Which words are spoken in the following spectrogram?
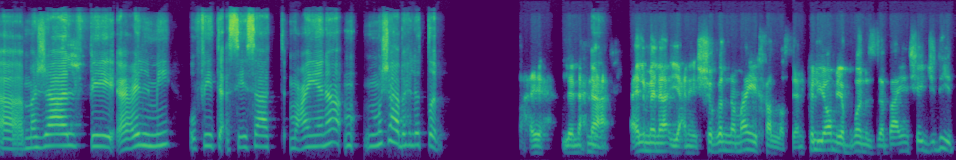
آه، مجال في علمي وفي تأسيسات معينة مشابه للطب. صحيح. لأن إحنا إيه؟ علمنا يعني شغلنا ما يخلص يعني كل يوم يبغون الزباين شيء جديد.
